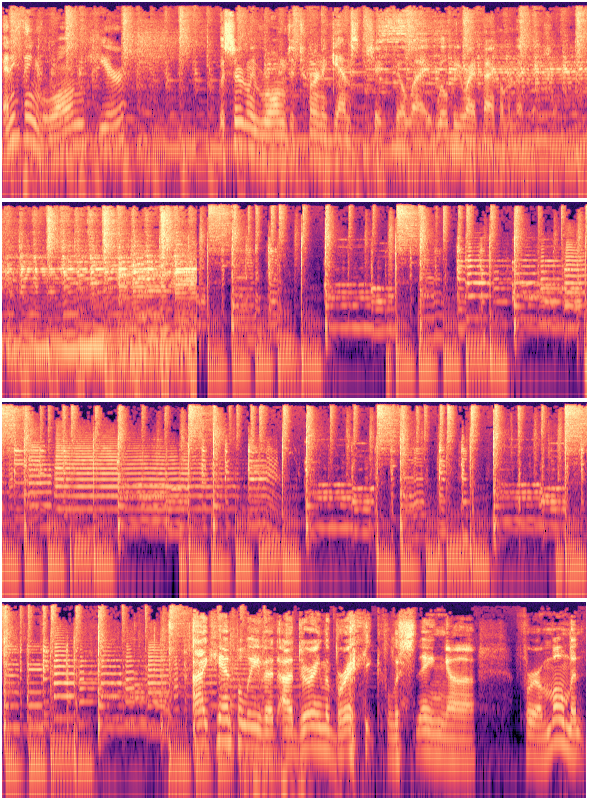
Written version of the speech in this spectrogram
Anything wrong here? It was certainly wrong to turn against Chick fil A. We'll be right back on the Show. I can't believe it. Uh, during the break, listening uh, for a moment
